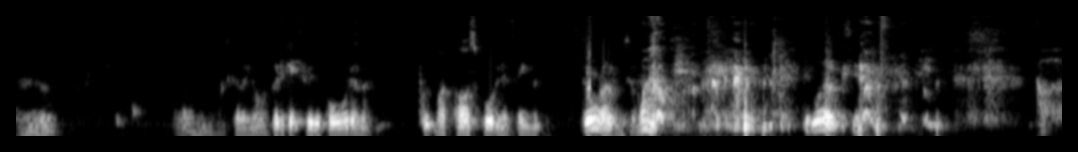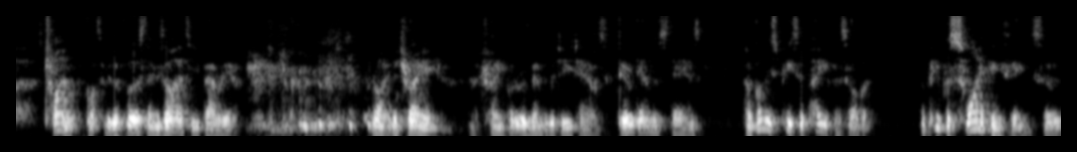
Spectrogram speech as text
Oh, know. what's going on? I've got to get through the border and I put my passport in a thing. The Door opens. Wow! it works, you know. Triumph got through the first anxiety barrier. right, the train. Train, got to remember the details. Go down the stairs. I've got this piece of paper, so I've got and people are swiping things, so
